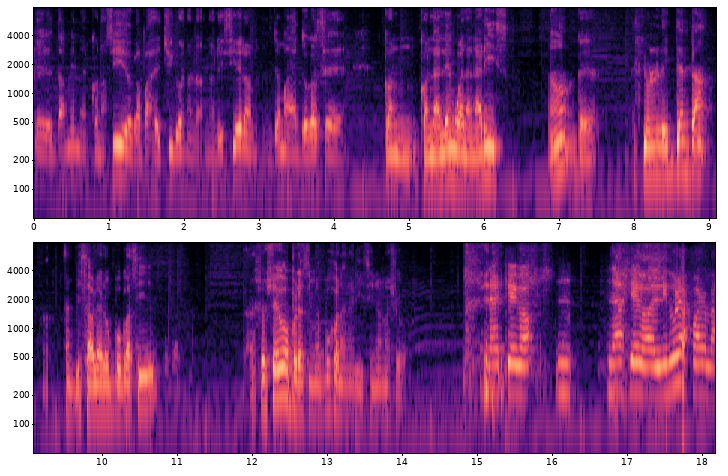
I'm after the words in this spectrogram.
que también es conocido, capaz de chicos no lo, no lo hicieron, el tema de tocarse con, con la lengua la nariz, ¿no? Que si uno le intenta, empieza a hablar un poco así. Yo llego, pero si me empujo la nariz, si no, no llego. No llego. No llego de ninguna forma.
